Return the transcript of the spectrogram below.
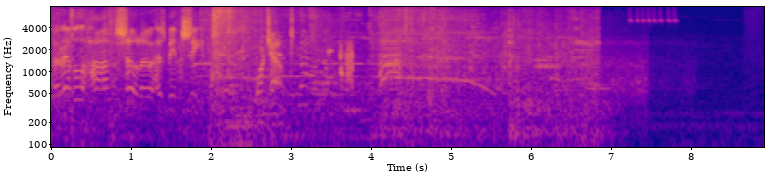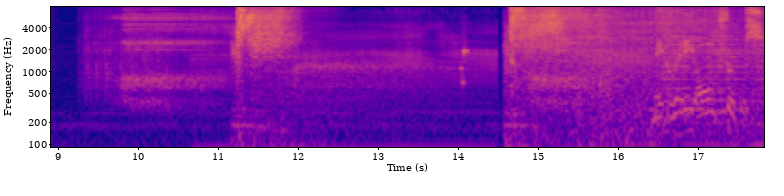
The rebel Han Solo has been seen. Watch out. Troops.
